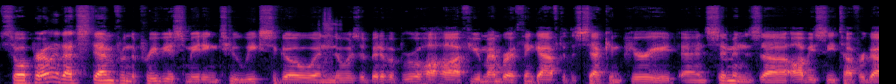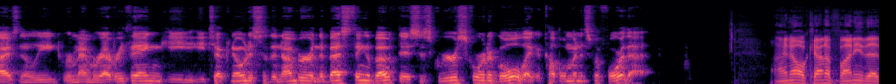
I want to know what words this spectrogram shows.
So apparently that stemmed from the previous meeting two weeks ago, and there was a bit of a brouhaha. If you remember, I think after the second period, and Simmonds, uh, obviously tougher guys in the league, remember everything. He he took notice of the number, and the best thing about this is Greer scored a goal like a couple minutes before that. I know, kind of funny that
